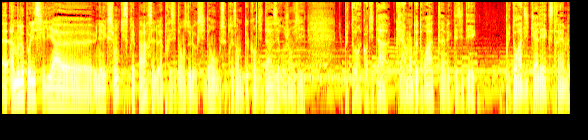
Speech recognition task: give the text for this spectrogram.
Euh, à Monopolis, il y a euh, une élection qui se prépare, celle de la présidence de l'Occident, où se présentent deux candidats, 0 janvier, plutôt un candidat clairement de droite, avec des idées plutôt radicales et extrêmes,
